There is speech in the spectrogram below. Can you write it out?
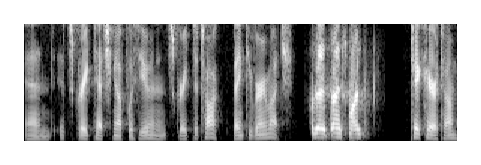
And it's great catching up with you, and it's great to talk. Thank you very much. Okay, thanks, Mike. Take care, Tom.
